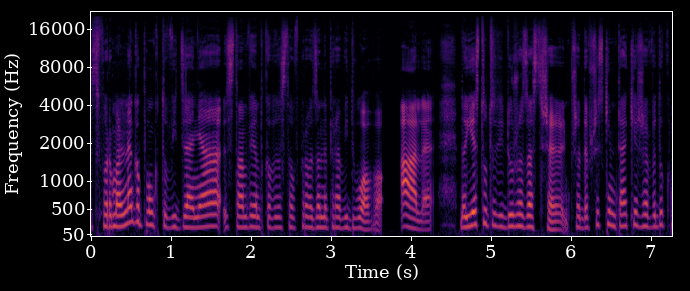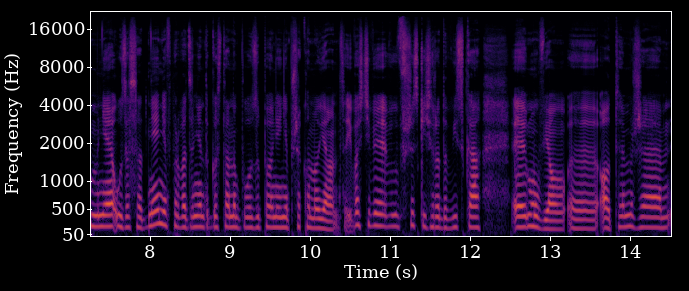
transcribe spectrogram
Z formalnego punktu widzenia stan wyjątkowy został wprowadzony prawidłowo, ale no jest tu tutaj dużo zastrzeżeń. Przede wszystkim takie, że według mnie uzasadnienie wprowadzenia tego stanu było zupełnie nieprzekonujące i właściwie wszystkie środowiska e, mówią o tym, że, mm,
